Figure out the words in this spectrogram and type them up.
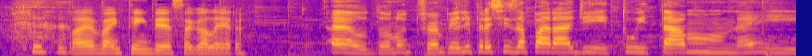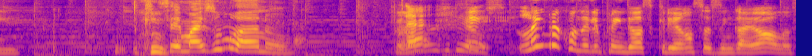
vai, vai entender essa galera. É, o Donald Trump, ele precisa parar de twittar, né, e ser mais humano. Pelo É, amor de Deus. e lembra quando ele prendeu as crianças em gaiolas?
